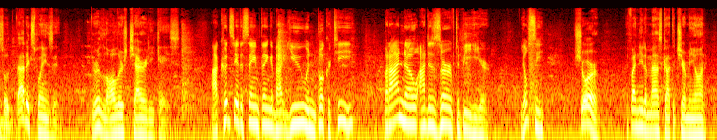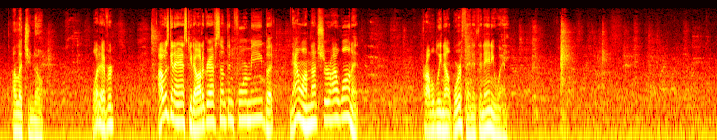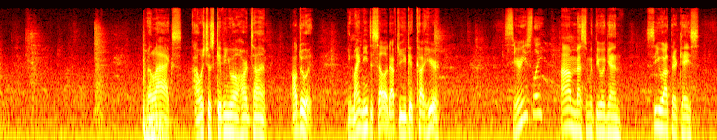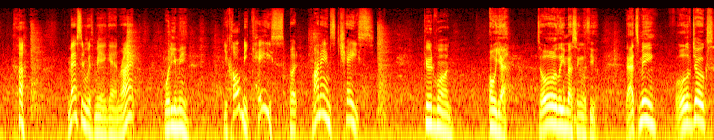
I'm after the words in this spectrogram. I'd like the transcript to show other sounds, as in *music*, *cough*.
So that explains it. You're Lawler's charity case. I could say the same thing about you and Booker T, but I know I deserve to be here. You'll see. Sure. If I need a mascot to cheer me on, I'll let you know. Whatever. I was gonna ask you to autograph something for me, but now I'm not sure I want it. Probably not worth anything anyway. Relax. I was just giving you a hard time. I'll do it. You might need to sell it after you get cut here. Seriously? I'm messing with you again. See you out there, Case. Huh. Messing with me again, right? What do you mean? You called me Case, but my name's Chase. Good one. Oh, yeah. Totally messing with you. That's me. Full of jokes.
